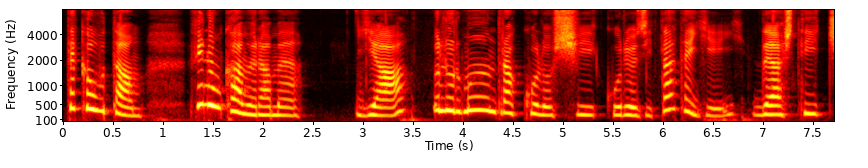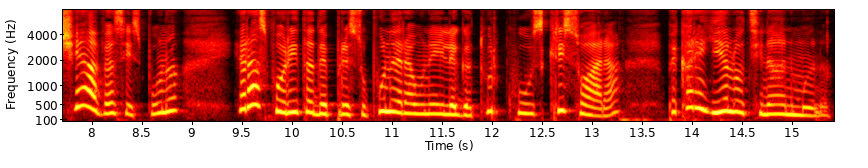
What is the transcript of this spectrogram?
te căutam. Vino în camera mea. Ea îl urmă într-acolo și curiozitatea ei de a ști ce avea să-i spună era sporită de presupunerea unei legături cu scrisoarea pe care el o ținea în mână.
